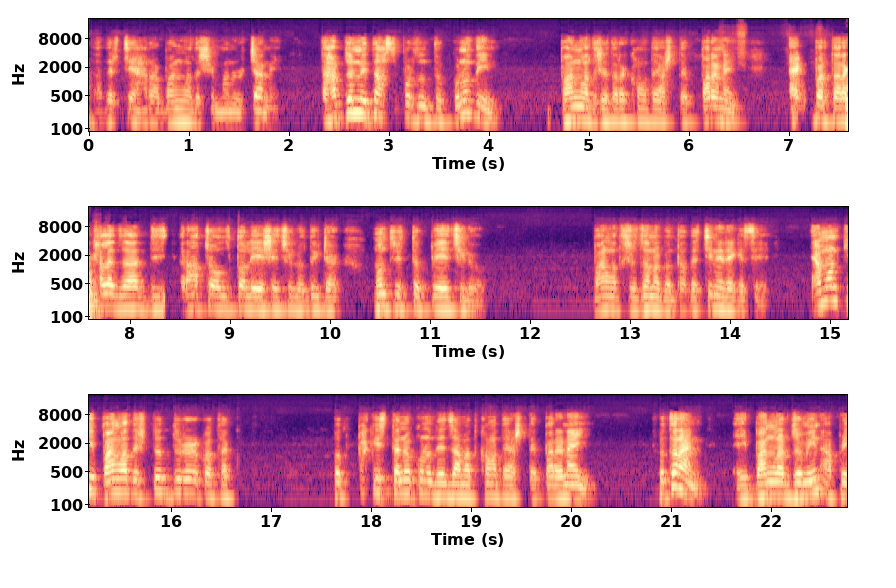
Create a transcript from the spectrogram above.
তাদের চেহারা বাংলাদেশের মানুষ জানে। তার জন্যই তো আজ পর্যন্ত কোনোদিন বাংলাদেশে তারা ক্ষমতায় আসতে পারে নাই। একবার তারা খালেদা রাচল তলে এসেছিল, দুইটা মন্ত্রিত্ব পেয়েছিল। বাংলাদেশের জনগণ তাদের চিনে রেখেছে। এমনকি বাংলাদেশ তো দূরের কথা। পাকিস্তানেও কোনোদিন জামাত ক্ষমতায় আসতে পারে নাই। সুতরাং এই বাংলার জমিন আপনি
